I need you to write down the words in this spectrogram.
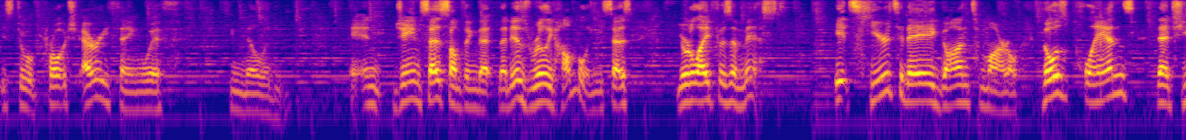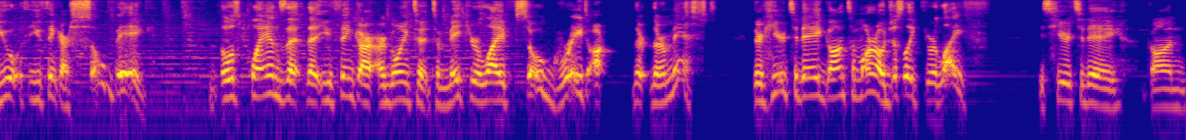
is to approach everything with humility. And James says something that, that is really humbling. He says, Your life is a mist. It's here today, gone tomorrow. Those plans that you you think are so big, those plans that, that you think are, are going to, to make your life so great, are, they're, they're mist. They're here today, gone tomorrow, just like your life is here today, gone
